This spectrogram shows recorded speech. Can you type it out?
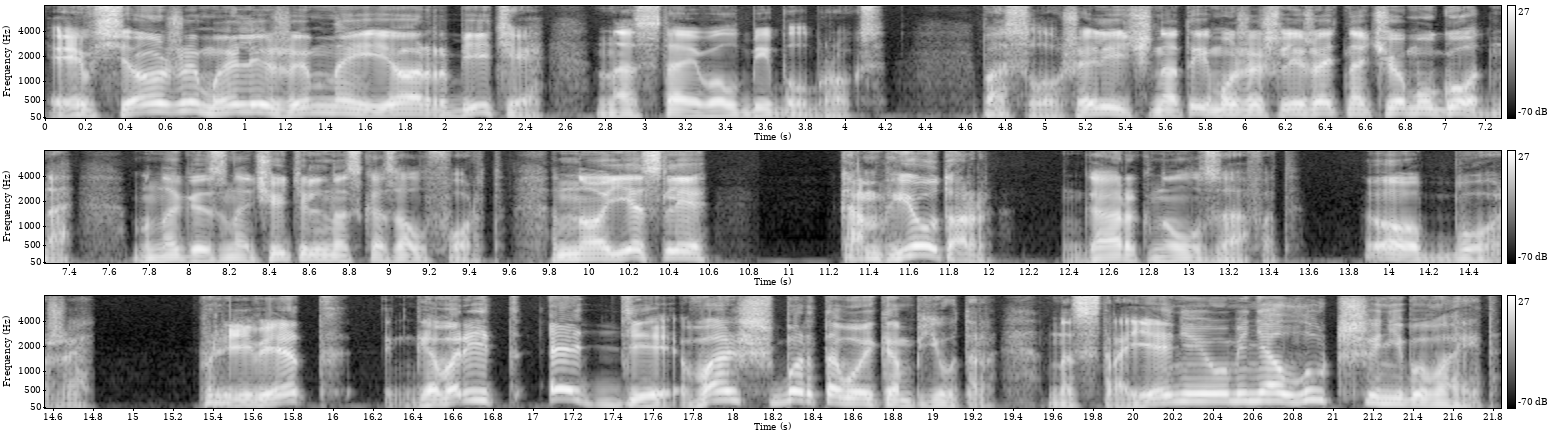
«И все же мы лежим на ее орбите», — настаивал Библброкс. «Послушай, лично ты можешь лежать на чем угодно», — многозначительно сказал Форд. «Но если...» «Компьютер!» Гаркнул Зафот. «О, боже!» «Привет!» — говорит Эдди, ваш бортовой компьютер. Настроение у меня лучше не бывает.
